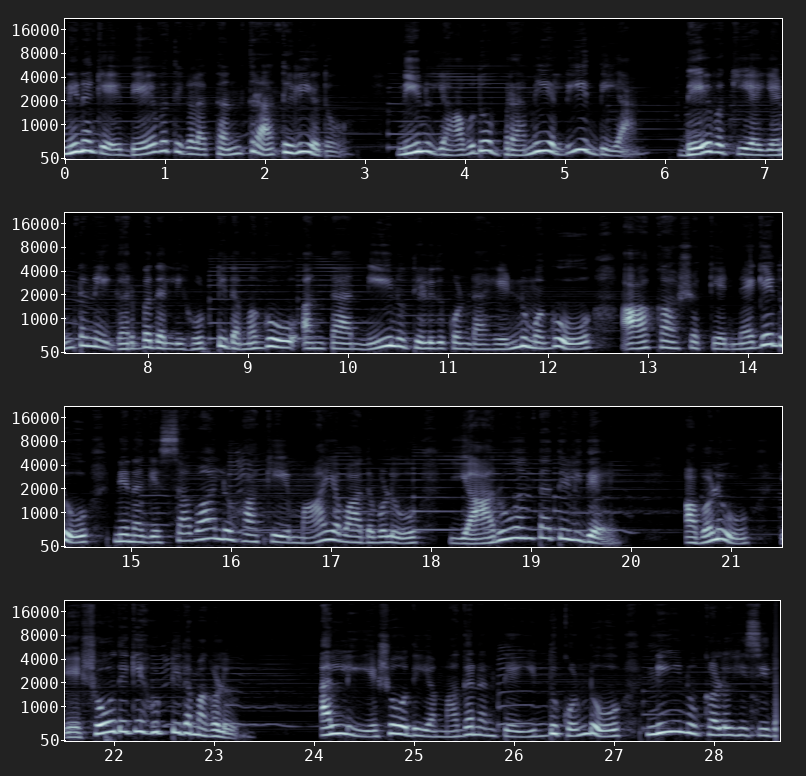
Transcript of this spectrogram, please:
ನಿನಗೆ ದೇವತೆಗಳ ತಂತ್ರ ತಿಳಿಯದು. ನೀನು ಯಾವುದೋ ಭ್ರಮೆಯಲ್ಲಿ ಇದ್ದೀಯಾ? ದೇವಕಿಯ ಎಂಟನೇ ಗರ್ಭದಲ್ಲಿ ಹುಟ್ಟಿದ ಮಗು ಅಂತ ನೀನು ತಿಳಿದುಕೊಂಡ ಹೆಣ್ಣು ಮಗು ಆಕಾಶಕ್ಕೆ ನೆಗೆದು ನಿನಗೆ ಸವಾಲು ಹಾಕಿ ಮಾಯವಾದವಳು ಯಾರು ಅಂತ ತಿಳಿದೆ. ಅವಳು ಯಶೋದೆಗೆ ಹುಟ್ಟಿದ ಮಗಳು. ಅಲ್ಲಿ ಯಶೋದೆಯ ಮಗನಂತೆ ಇದ್ದುಕೊಂಡು ನೀನು ಕಳುಹಿಸಿದ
